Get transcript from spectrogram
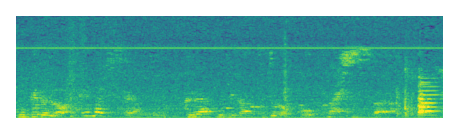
고기를 넣어 삶아주세요. 그래야 고기가 부드럽고 맛있어요.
